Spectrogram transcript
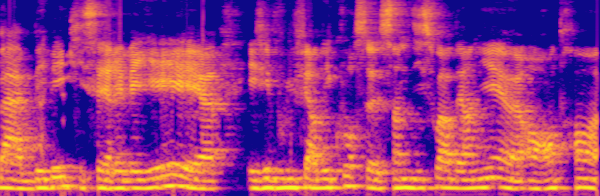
bah bébé qui s'est réveillé et, euh, et j'ai voulu faire des courses euh, samedi soir dernier en rentrant,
